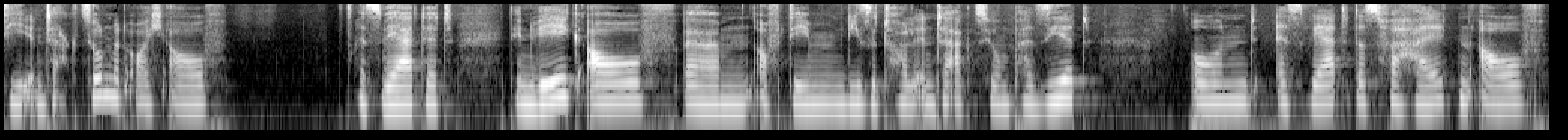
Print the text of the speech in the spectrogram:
die Interaktion mit euch auf. Es wertet den Weg auf, ähm, auf dem diese tolle Interaktion passiert. Und es wertet das Verhalten auf,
